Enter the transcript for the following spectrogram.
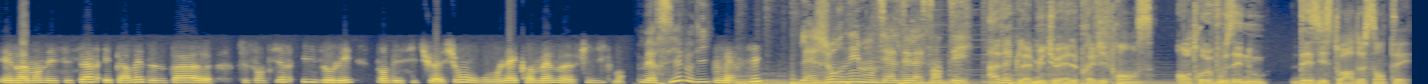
est vraiment nécessaire et permet de ne pas euh, se sentir isolé dans des situations où on l'est quand même euh, physiquement. Merci Elodie. Merci. La Journée mondiale de la santé. Avec la mutuelle Prévifrance. Entre vous et nous, des histoires de santé.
